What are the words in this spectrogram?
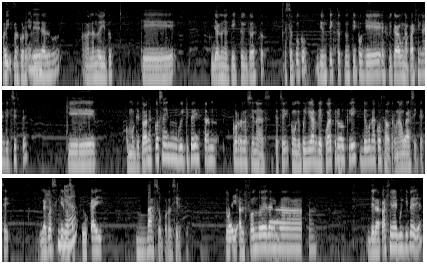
Oye, me acordé El- de algo, hablando de YouTube, que yo hablando de TikTok y todo esto, hace poco vi un TikTok de un tipo que explicaba una página que existe, que como que todas las cosas en Wikipedia están correlacionadas, ¿cachai? Como que puedes llegar de cuatro clics de una cosa a otra, una wea así, ¿cachai? La cosa es que, no sé, si buscáis vaso, por decirte. Tú ahí al fondo de la de la página de Wikipedia.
